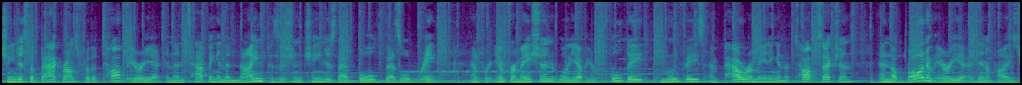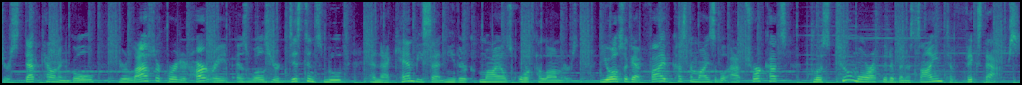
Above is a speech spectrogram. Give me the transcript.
changes the backgrounds for the top area, and then tapping in the 9 position changes that bold bezel ring. And for information, well, you have your full date, moon phase, and power remaining in the top section, and the bottom area identifies your step count and goal, your last recorded heart rate, as well as your distance moved, and that can be set in either miles or kilometers. You also get 5 customizable app shortcuts, plus 2 more that have been assigned to fixed apps.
